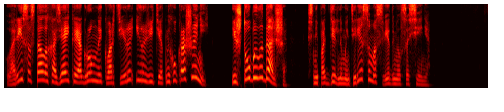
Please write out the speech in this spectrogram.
Лариса стала хозяйкой огромной квартиры и раритетных украшений. И что было дальше? С неподдельным интересом осведомился Сеня.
